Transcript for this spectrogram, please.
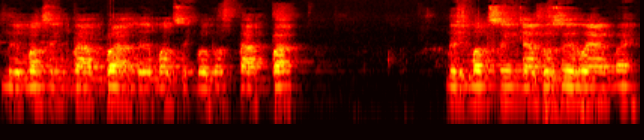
nikmat sing tampak nikmat sing boten tampak nikmat sing katose remeh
